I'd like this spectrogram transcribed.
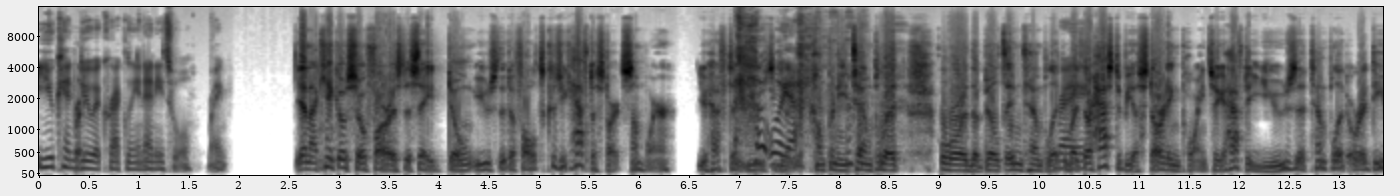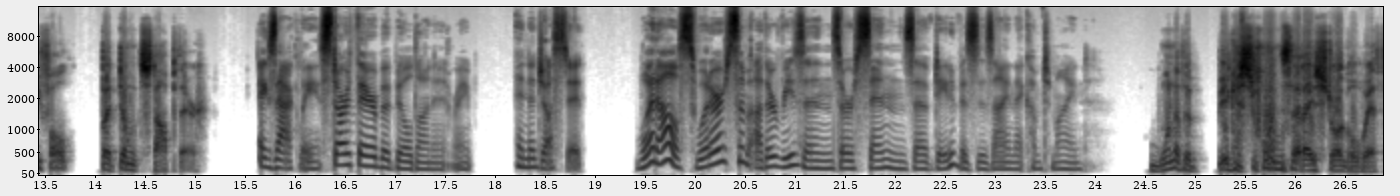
you can right. do it correctly in any tool, right? Yeah, and I can't go so far as to say don't use the defaults because you have to start somewhere. You have to use well, yeah. your company template or the built-in template, right. but there has to be a starting point. So you have to use a template or a default, but don't stop there. Exactly. Start there, but build on it, right? And adjust it. What else? What are some other reasons or sins of data viz design that come to mind? One of the biggest ones that I struggle with,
